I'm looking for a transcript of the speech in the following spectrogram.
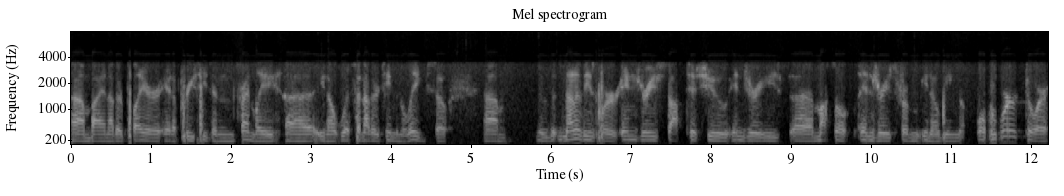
um, by another player in a preseason friendly, uh, you know, with another team in the league. So. Um, None of these were injuries, soft tissue injuries, uh, muscle injuries from you know being overworked or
